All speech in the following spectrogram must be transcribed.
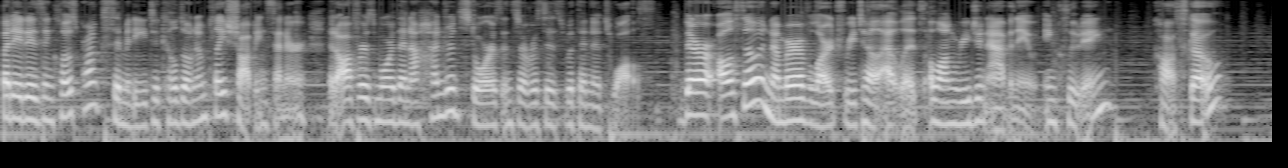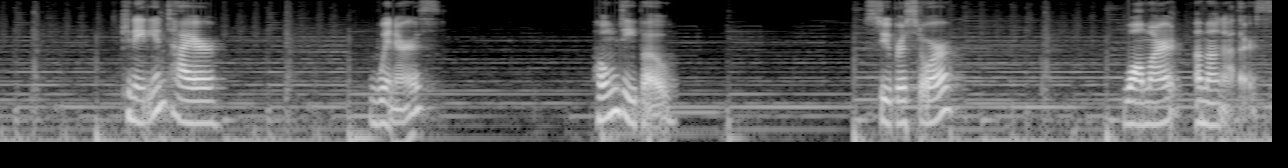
but it is in close proximity to Kildonan Place Shopping Centre that offers more than 100 stores and services within its walls. There are also a number of large retail outlets along Regent Avenue, including Costco, Canadian Tire, Winners, Home Depot, Superstore, Walmart, among others.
